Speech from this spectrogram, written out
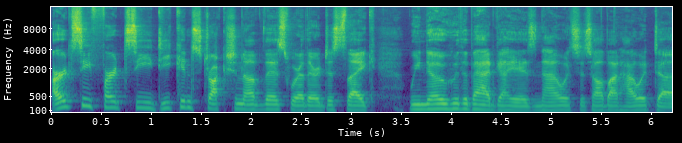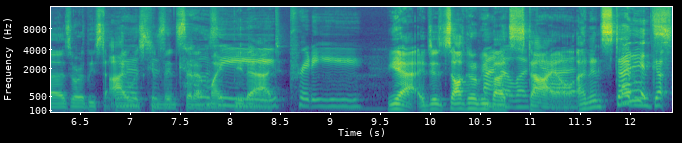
artsy fartsy deconstruction of this where they're just like, we know who the bad guy is. Now it's just all about how it does, or at least I was it's just a convinced that it might be that. Pretty. Yeah, it's all going to be about to style. at. And instead, but we got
